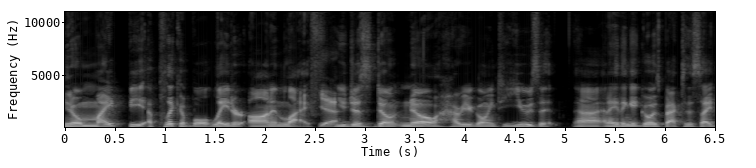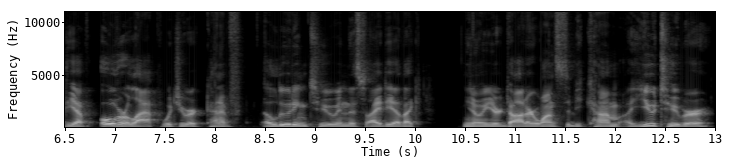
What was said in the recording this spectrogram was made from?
you know might be applicable later on in life Yeah. you just don't know how you're going to use it uh, and i think it goes back to this idea of overlap which you were kind of alluding to in this idea like you know your daughter wants to become a youtuber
